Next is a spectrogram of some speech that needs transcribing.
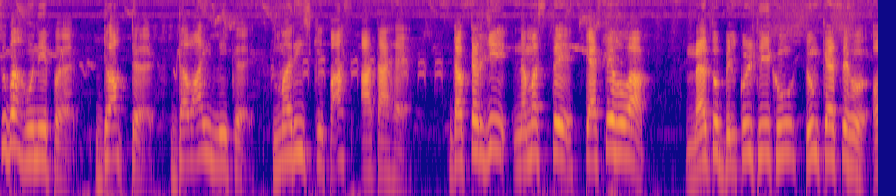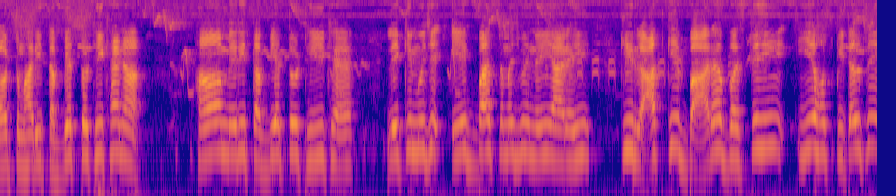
सुबह होने पर डॉक्टर दवाई लेकर मरीज़ के पास आता है। डॉक्टर जी, नमस्ते, कैसे हो आप? मैं तो बिल्कुल ठीक हूँ। तुम कैसे हो? और तुम्हारी तबीयत तो ठीक है ना? हाँ मेरी तबीयत तो ठीक है, लेकिन मुझे एक बात समझ में नहीं आ रही। कि रात के बारह बजते ही ये हॉस्पिटल से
